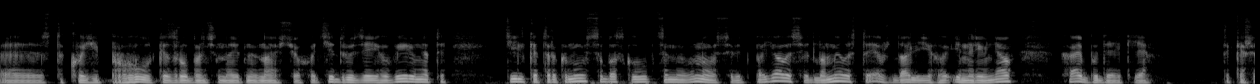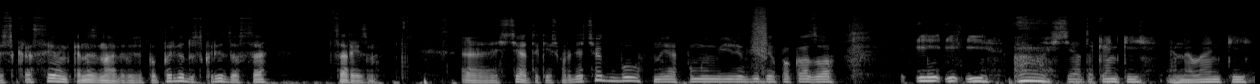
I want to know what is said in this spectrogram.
Е, з такої проволоки зроблено, чи навіть не знаю що. Хотів, друзі, його вирівняти. Тільки торкнувся баскогубцями, воно ось відпаялось, відломилось, то я вже далі його і не рівняв. Хай буде як є. Таке щось красивеньке, не знаю, друзі. По періоду, скоріш за все, царизм. Е, ще такий шмардячок був, ну я, по-моєму, відео- показував. І, і, і. Ще такенький гниленький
